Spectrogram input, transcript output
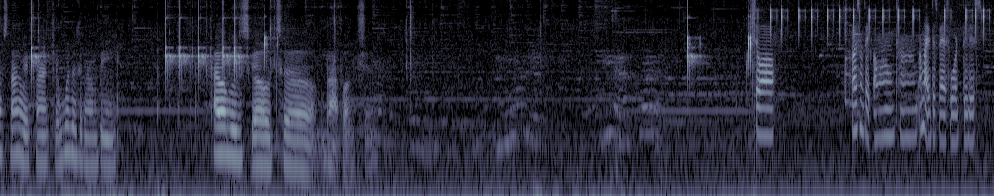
it's not gonna be furniture. What is it gonna be? How about we just go to that function? I fast forward through this.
